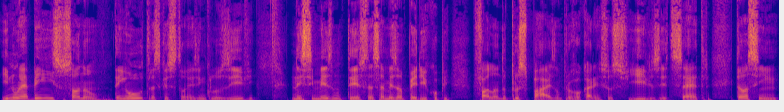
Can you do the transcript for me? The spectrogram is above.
E não é bem isso só não, tem outras questões, inclusive nesse mesmo texto, nessa mesma perícope, falando para os pais não provocarem seus filhos, etc. Então assim,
